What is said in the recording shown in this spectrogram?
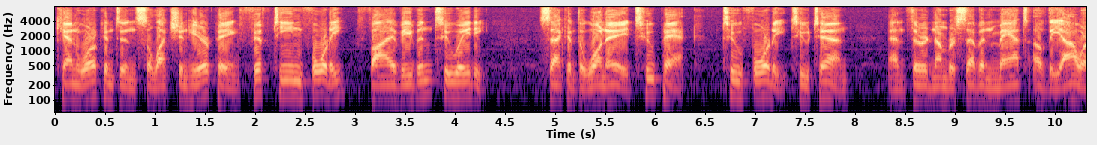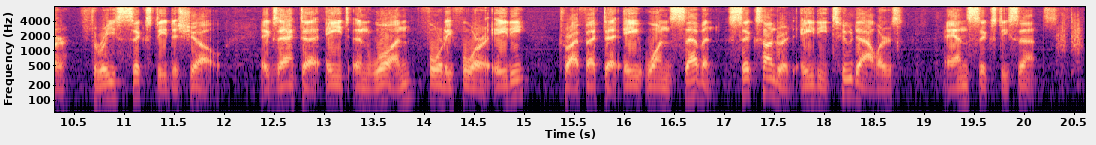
Ken Warkentin selection here, paying 1540, 5 even, 280. Second, the 1A, 2-pack, 240, 210. And third, number 7, Man of the Hour, 360 to show. Exacta 8 and 1, 44.80. Trifecta 817, $682.60.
